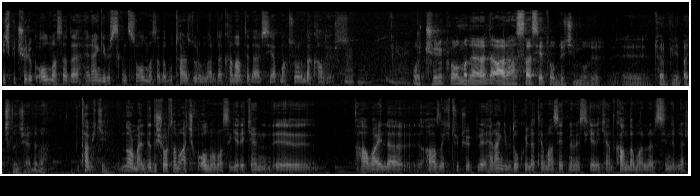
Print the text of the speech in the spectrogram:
Hiçbir çürük olmasa da, herhangi bir sıkıntısı olmasa da bu tarz durumlarda kanal tedavisi yapmak zorunda kalıyoruz. O çürük olmadan herhalde ağrı hassasiyet olduğu için mi oluyor? E, törpüleyip açılınca değil mi? Tabii ki. Normalde dış ortamı açık olmaması gereken, e, havayla, ağızdaki tükürükle, herhangi bir dokuyla temas etmemesi gereken kan damarları, sinirler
